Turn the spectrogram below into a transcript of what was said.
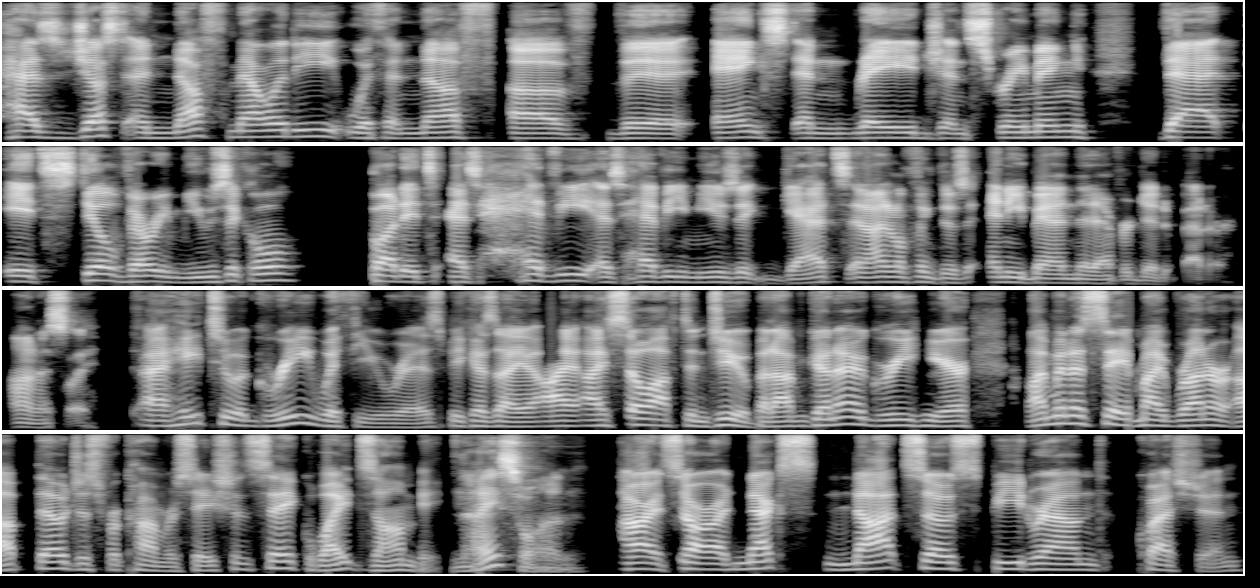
has just enough melody with enough of the angst and rage and screaming that it's still very musical, but it's as heavy as heavy music gets. And I don't think there's any band that ever did it better, honestly. I hate to agree with you, Riz, because I, I I so often do, but I'm gonna agree here. I'm gonna say my runner up though, just for conversation's sake, White Zombie. Nice one. All right, so our next not so speed round question:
